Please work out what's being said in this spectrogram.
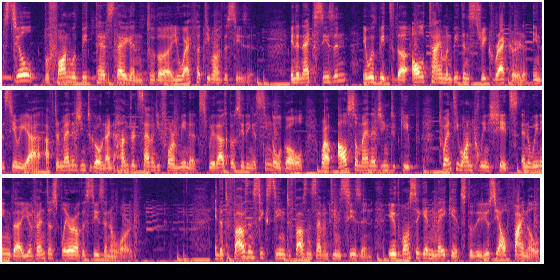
Still, Buffon would beat Ter Stegen to the UEFA Team of the Season. In the next season, it would beat the all-time unbeaten streak record in the Serie A after managing to go 974 minutes without conceding a single goal, while also managing to keep 21 clean sheets and winning the Juventus Player of the Season award. In the 2016-2017 season, he would once again make it to the UCL final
